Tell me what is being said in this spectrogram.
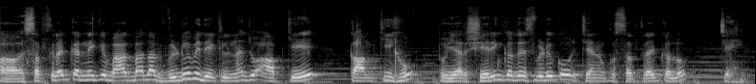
सब्सक्राइब करने के बाद बाद आप वीडियो भी देख लेना जो आपके काम की हो। तो यार शेयरिंग कर दो इस वीडियो को और चैनल को सब्सक्राइब कर लो। जय हिंद।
